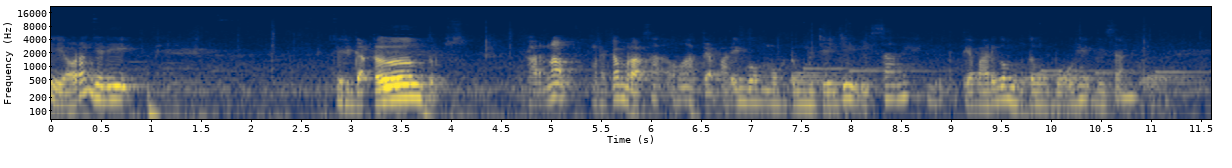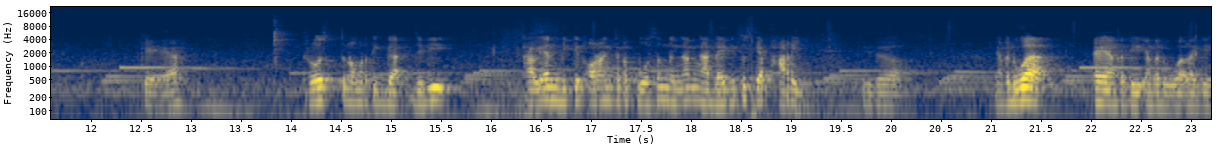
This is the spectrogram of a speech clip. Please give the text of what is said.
Iya orang jadi jadi dateng terus. Karena mereka merasa wah tiap hari gue mau ketemu JJ bisa nih gitu. Tiap hari gue mau ketemu Bonge bisa nih gitu. Oke ya. Terus itu nomor tiga. Jadi kalian bikin orang cepet bosen dengan ngadain itu setiap hari gitu. Yang kedua eh yang ketiga yang kedua lagi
